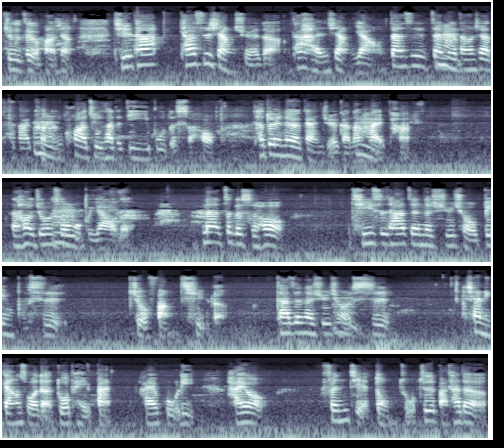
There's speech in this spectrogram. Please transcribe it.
就是这个方向。其实他他是想学的，他很想要，但是在那个当下，他可能跨出他的第一步的时候，他对那个感觉感到害怕，然后就会说我不要了。那这个时候，其实他真的需求并不是就放弃了，他真的需求是像你刚刚说的多陪伴，还有鼓励，还有分解动作，就是把他的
